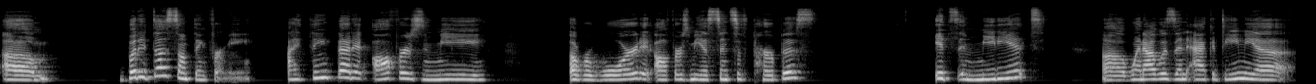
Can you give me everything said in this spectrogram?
Um, but it does something for me. I think that it offers me a reward, it offers me a sense of purpose. It's immediate. Uh, when I was in academia,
